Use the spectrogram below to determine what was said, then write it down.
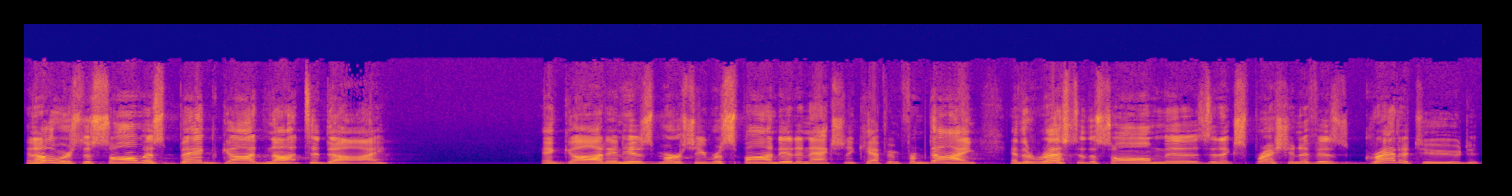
In other words, the psalmist begged God not to die And God, in His mercy, responded and actually kept him from dying. And the rest of the psalm is an expression of His gratitude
